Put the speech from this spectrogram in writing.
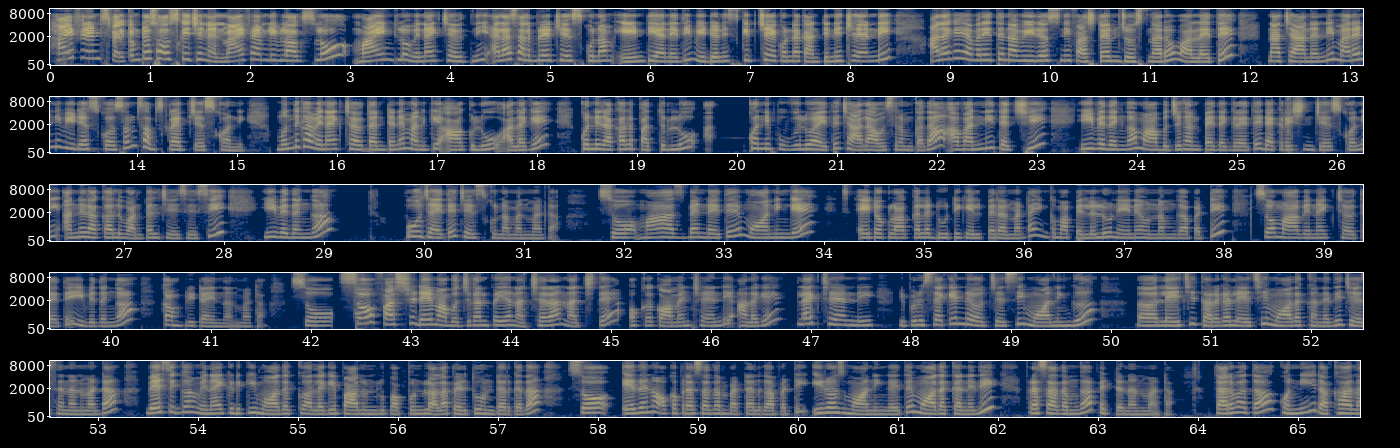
Hi friends welcome to sous kitchen and my family వ్లాగ్స్లో మా ఇంట్లో వినాయక చవితిని ఎలా సెలబ్రేట్ చేసుకున్నాం ఏంటి అనేది వీడియోని స్కిప్ చేయకుండా కంటిన్యూ చేయండి. అలాగే ఎవరైతే నా వీడియోస్ని ఫస్ట్ టైం చూస్తున్నారో వాళ్ళైతే నా ఛానల్ని మరిన్ని వీడియోస్ కోసం సబ్స్క్రైబ్ చేసుకోండి. ముందుగా వినాయక చవితి అంటేనే మనకి ఆకులు అలాగే కొన్ని రకాల పత్రులు కొన్ని పువ్వులు అయితే చాలా అవసరం కదా. అవన్నీ తెచ్చి ఈ విధంగా మా బుజ్జగన్పై దగ్గర అయితే డెకరేషన్ చేసుకొని అన్ని రకాల వంటలు చేసేసి ఈ విధంగా పూజ అయితే చేసుకున్నాం అనమాట సో మా హస్బెండ్ అయితే మార్నింగే ఎయిట్ ఓ క్లాక్ కల్లా డ్యూటీకి వెళ్ళిపోయారు అనమాట ఇంకా మా పిల్లలు నేనే ఉన్నాం కాబట్టి సో మా వినాయక చవితి అయితే ఈ విధంగా కంప్లీట్ అయిందనమాట సో సో ఫస్ట్ డే మా బుజ్జగన్పయ్య నచ్చరా? నచ్చితే ఒక కామెంట్ చేయండి. అలాగే లైక్ చేయండి. ఇప్పుడు సెకండ్ డే వచ్చేసి మార్నింగ్ లేచి త్వరగా లేచి మోదక్ అనేది చేశాను అనమాట బేసిక్గా వినాయకుడికి మోదక్ అలాగే పాలుండ్లు పప్పుండ్లు అలా పెడుతూ ఉంటారు కదా. సో ఏదైనా ఒక ప్రసాదం పెట్టాలి కాబట్టి ఈరోజు మార్నింగ్ అయితే మోదక్ అనేది ప్రసాదంగా పెట్టాను అనమాట తర్వాత కొన్ని రకాల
